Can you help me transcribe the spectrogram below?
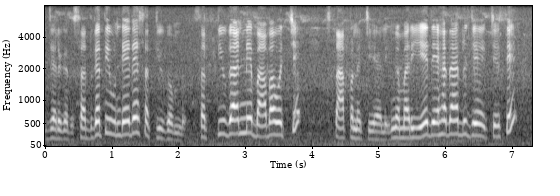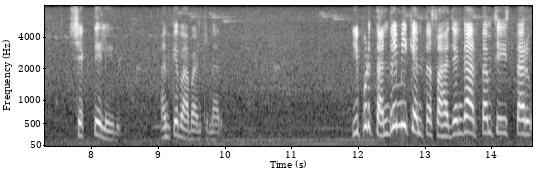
జరగదు. సద్గతి ఉండేదే సత్యుగంలో. సత్యుగాన్నే బాబా వచ్చే స్థాపన చేయాలి. ఇంకా మరి ఏ దేహదారులు చే- చేసే శక్తే లేదు. అందుకే బాబా అంటున్నారు. ఇప్పుడు తండ్రి మీకు ఎంత సహజంగా అర్థం చేయిస్తారు?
